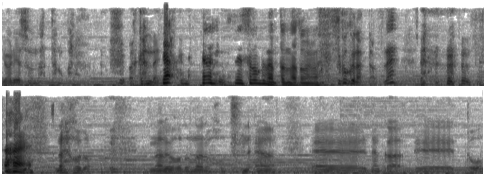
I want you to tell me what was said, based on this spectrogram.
うん。やりやすくなったのかな？わかんないんいやすごくなったんだと思います。すごくなったんですね。はい。なるほど。なるほど、なるほどえー、なんか、えー、っと、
